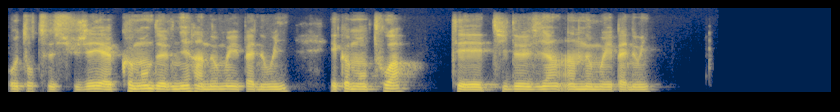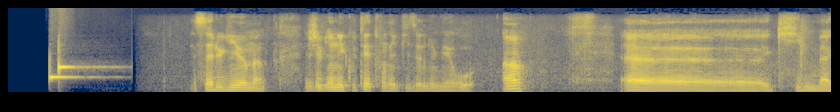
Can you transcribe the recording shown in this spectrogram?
autour de ce sujet, comment devenir un homo épanoui et comment toi, tu deviens un homo épanoui? Salut Guillaume, j'ai bien écouté ton épisode numéro 1 euh, qui m'a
